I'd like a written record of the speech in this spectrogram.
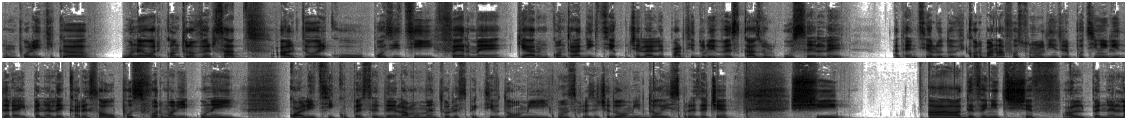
în politică, uneori controversat, alteori cu poziții ferme, chiar în contradicție cu cele ale partidului. Vezi cazul USL. Atenție, Ludovic Orban a fost unul dintre puținii lideri ai PNL care s-au opus formării unei coaliții cu PSD la momentul respectiv, 2011-2012, și a devenit șef al PNL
